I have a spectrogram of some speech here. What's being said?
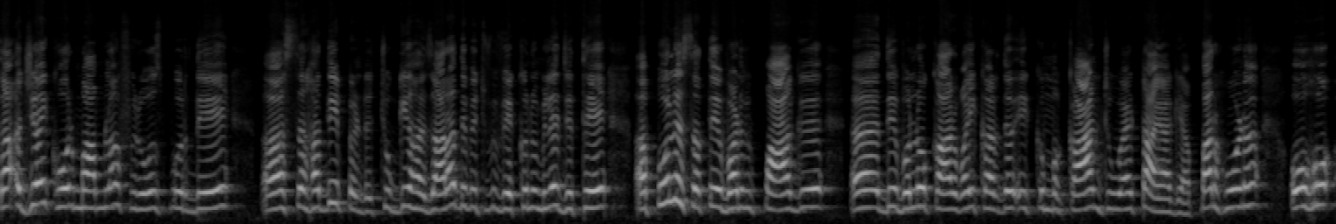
ਤਾਂ ਅਜਿਹਾ ਇੱਕ ਹੋਰ ਮਾਮਲਾ ਫਿਰੋਜ਼ਪੁਰ ਦੇ ਸਰਹੱਦੀ ਪਿੰਡ ਚੁੱਗੇ ਹਜ਼ਾਰਾ ਦੇ ਵਿੱਚ ਵੀ ਵੇਖਣ ਨੂੰ ਮਿਲੇ, ਜਿੱਥੇ ਪੁਲਿਸ ਅਤੇ ਵਣ ਵਿਭਾਗ ਦੇ ਵੱਲੋਂ ਕਾਰਵਾਈ ਕਰਦੇ ਹੋਏ ਇੱਕ ਮਕਾਨ ਜੋ ਹੈ ਢਾਇਆ ਗਿਆ। ਪਰ ਹੁਣ ਉਹ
